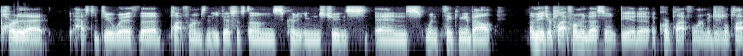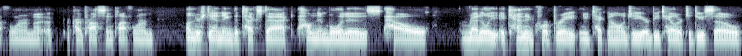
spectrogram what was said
Part of that has to do with the platforms and ecosystems credit unions choose. And when thinking about a major platform investment, be it a, a core platform, a digital platform, a, a, card processing platform, understanding the tech stack, how nimble it is, how readily it can incorporate new technology or be tailored to do so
